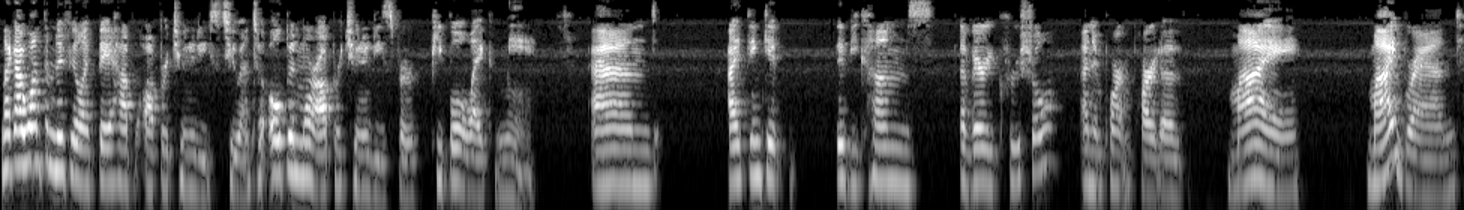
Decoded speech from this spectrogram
like I want them to feel like they have opportunities too and to open more opportunities for people like me. And I think it it becomes a very crucial and important part of my my brand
